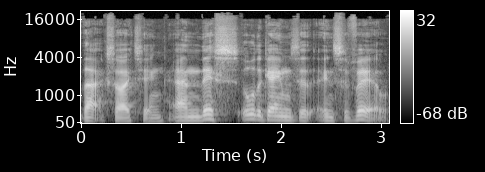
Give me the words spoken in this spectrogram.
that exciting, and this all the games in Seville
